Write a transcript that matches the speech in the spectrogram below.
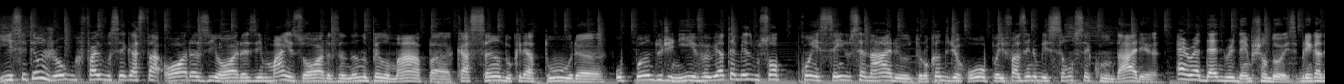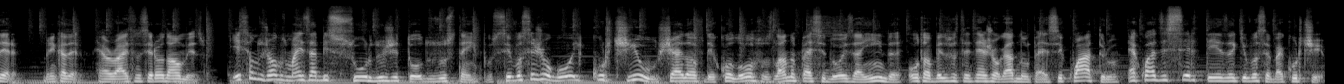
E se tem um jogo que faz você gastar horas e horas e mais horas andando pelo mapa, caçando criatura, upando de nível e até mesmo só conhecendo o cenário, trocando de roupa e fazendo missão secundária, é Red Dead Redemption 2. Brincadeira, brincadeira. É Horizon Zero Dawn mesmo. Esse é um dos jogos mais absurdos de todos os tempos. Se você jogou e curtiu Shadow of the Colossus lá no PS2 ainda, ou talvez você tenha jogado no PS4, é quase certeza que você vai curtir.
